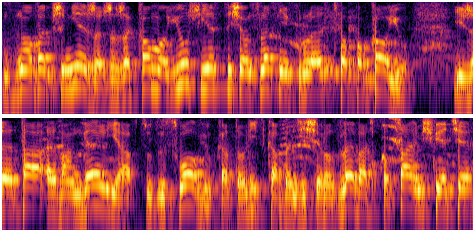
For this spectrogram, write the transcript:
nowe przymierze, że rzekomo już jest tysiącletnie królestwo pokoju i że ta Ewangelia w cudzysłowiu katolicka będzie się rozlewać po całym świecie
